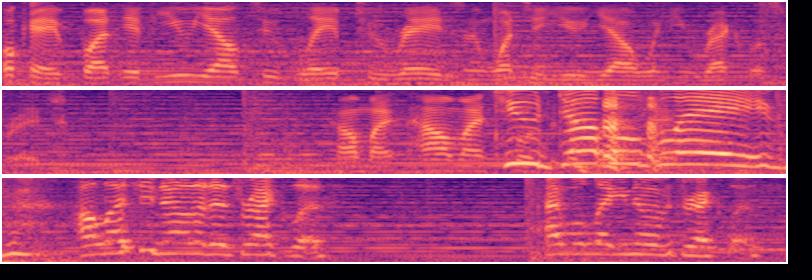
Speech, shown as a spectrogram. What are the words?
Okay, but if you yell to blave to rage, then what do you yell when you reckless rage? How am I? How am I? To double blave. I'll let you know that it's reckless. I will let you know if it's reckless.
